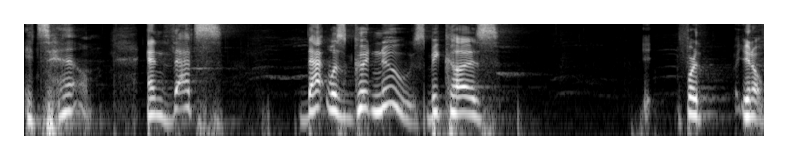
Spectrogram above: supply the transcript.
It's him. And that's that was good news because for you know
